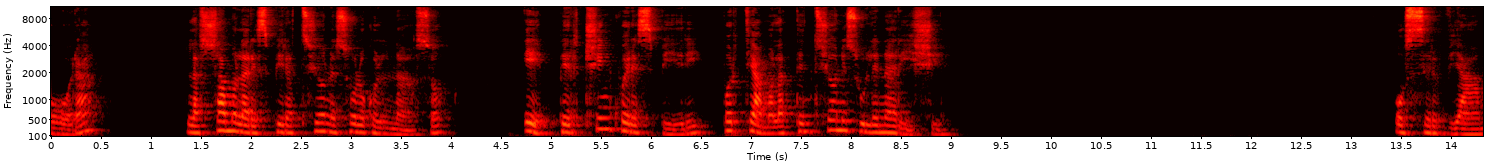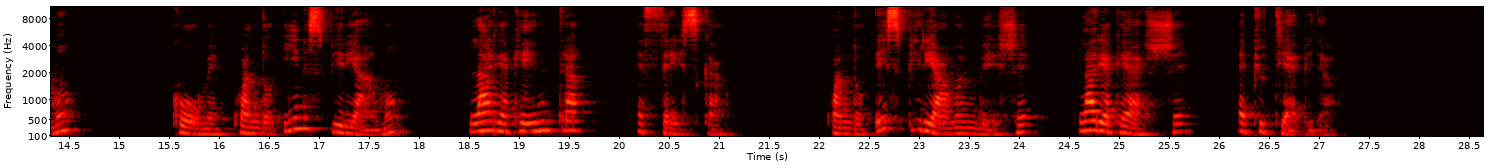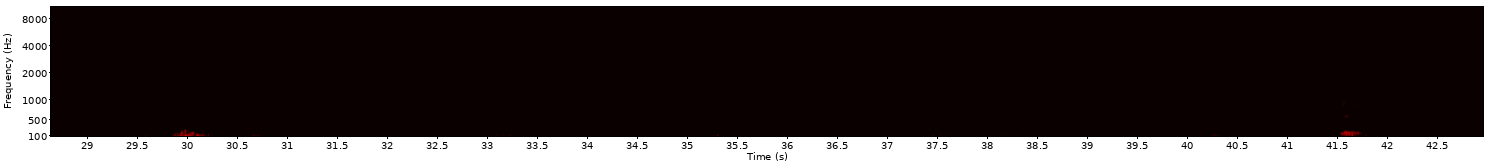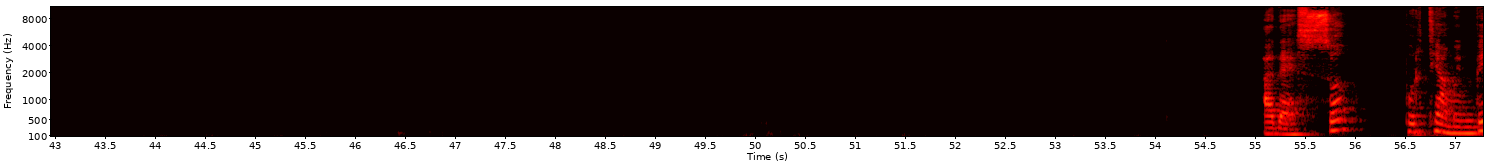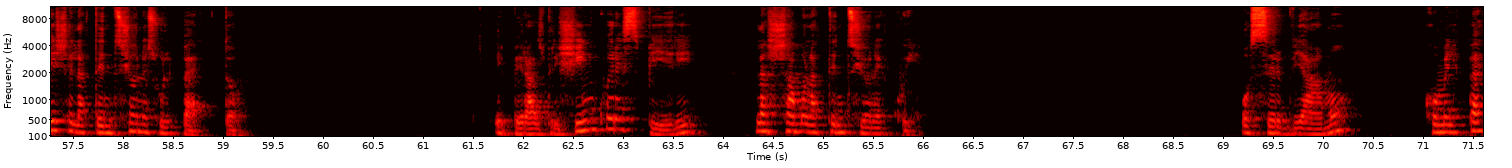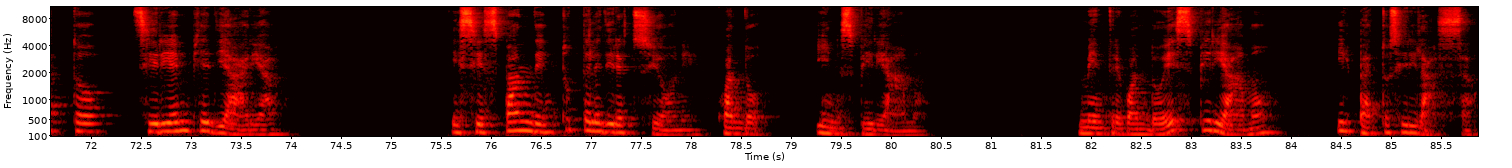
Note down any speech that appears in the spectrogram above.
Ora lasciamo la respirazione solo col naso e per cinque respiri portiamo l'attenzione sulle narici. Osserviamo come quando inspiriamo l'aria che entra è fresca, quando espiriamo invece l'aria che esce è più tiepida. Adesso portiamo invece l'attenzione sul petto e per altri cinque respiri lasciamo l'attenzione qui. Osserviamo come il petto si riempie di aria e si espande in tutte le direzioni quando inspiriamo, mentre quando espiriamo il petto si rilassa.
